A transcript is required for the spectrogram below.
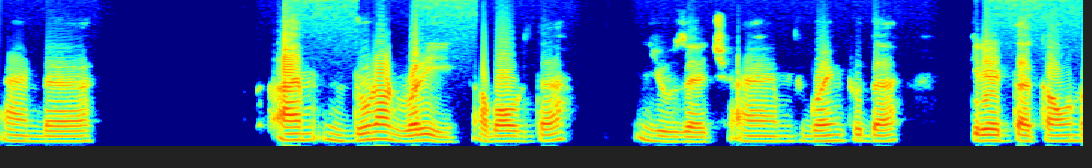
and uh, i'm do not worry about the usage. I am going to the create the account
